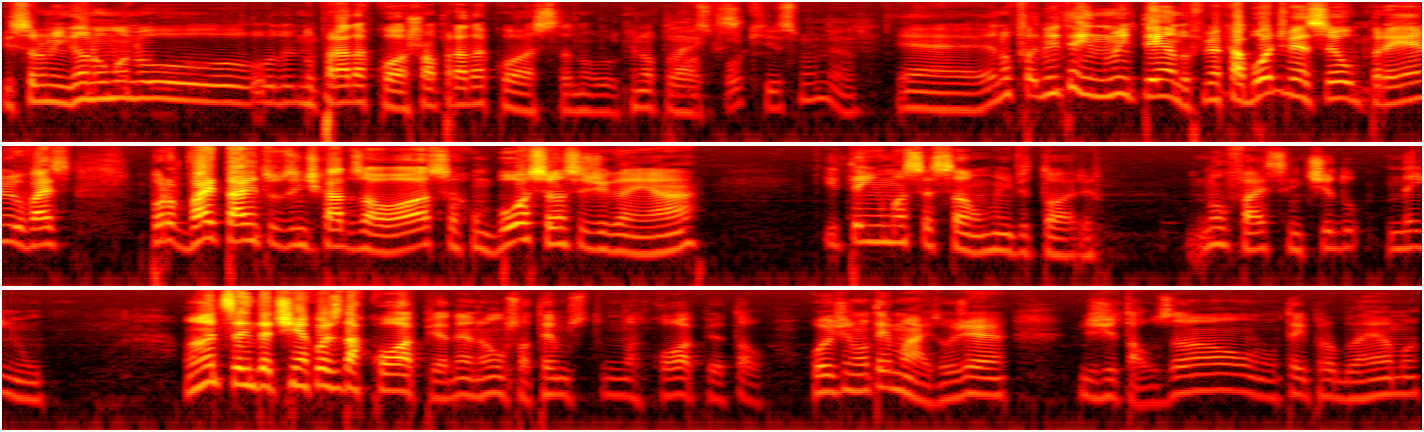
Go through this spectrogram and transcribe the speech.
e se eu não me engano, uma no, no Prada Costa, Shopping Prada Costa, no Kinoplex. Nossa, pouquíssimo mesmo. É, eu não, não, entendo, não entendo. O filme acabou de vencer um prêmio, vai por- vai estar entre os indicados ao Oscar, com boas chances de ganhar. E tem uma sessão em Vitória. Não faz sentido nenhum. Antes ainda tinha coisa da cópia, né? Não, só temos uma cópia e tal. Hoje não tem mais. Hoje é digitalzão, não tem problema.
